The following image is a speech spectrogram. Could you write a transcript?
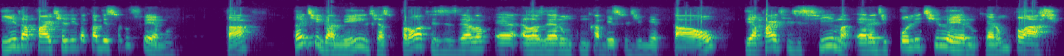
e da parte ali da cabeça do fêmur tá? Antigamente, as próteses elas, é, elas eram com cabeça de metal e a parte de cima era de polietileno, que era um plástico.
